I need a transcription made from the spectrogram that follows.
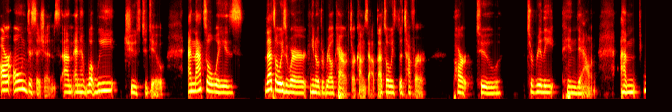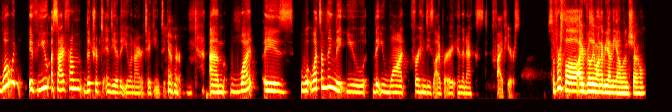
our own decisions um, and what we choose to do, and that's always that's always where you know the real character comes out. That's always the tougher part to to really pin down. Um, what would if you aside from the trip to India that you and I are taking together, um, what is what's something that you that you want for hindy's library in the next five years? So first of all, I really want to be on the Ellen show.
